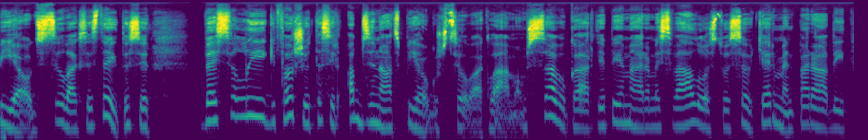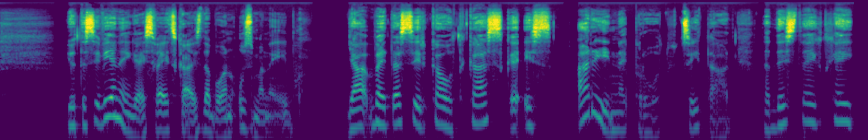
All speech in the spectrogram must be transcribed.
pieaugušs cilvēks. Es teiktu, tas ir veselīgi, forši, jo tas ir apzināts pieaugušs cilvēku lēmums. Savukārt, ja, piemēram, es vēlos to savu ķermeni parādīt, jo tas ir vienīgais veids, kā es dabūnu uzmanību. Ja, vai tas ir kaut kas, ka es arī neprotu citādi, tad es teiktu, hei,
